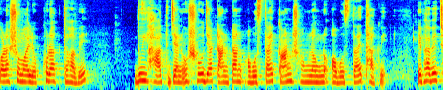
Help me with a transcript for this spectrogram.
করার সময় লক্ষ্য রাখতে হবে। দুই হাত যেন সোজা টান টান অবস্থায়, কান সংলগ্ন অবস্থায় থাকবে এভাবে ছ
